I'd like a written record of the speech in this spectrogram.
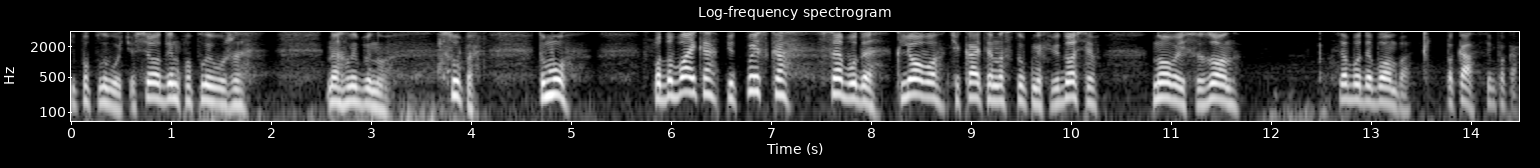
і попливуть. Ось один поплив уже на глибину. Супер. Тому вподобайка, підписка, все буде кльово. Чекайте наступних відосів. Новий сезон. Все буде бомба. Пока, всім пока.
